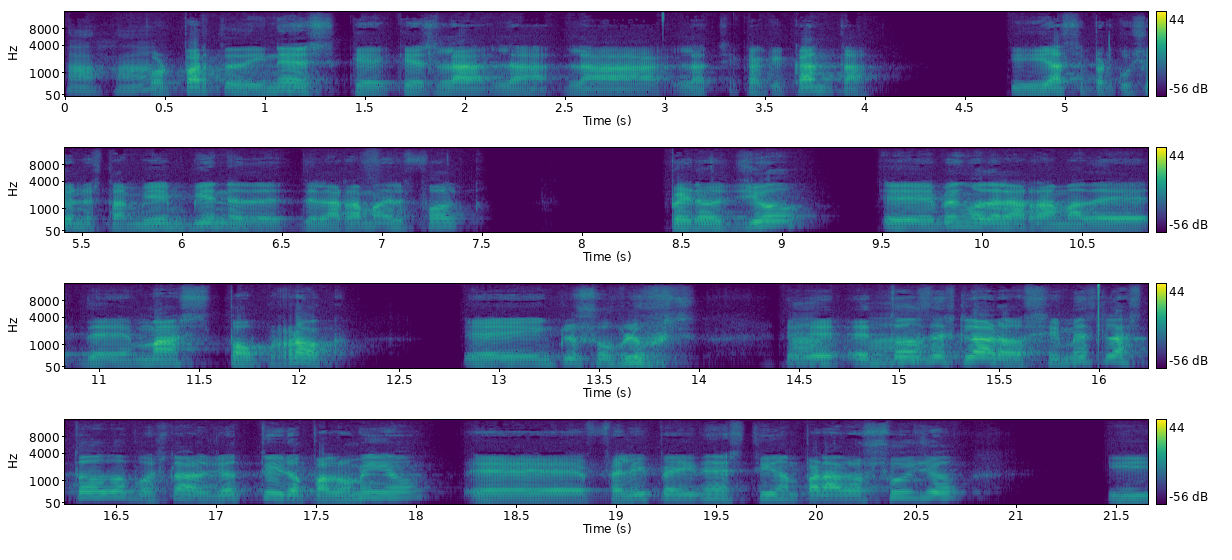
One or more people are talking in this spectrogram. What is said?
Ajá. por parte de Inés, que, que es la, la- la- la chica que canta y hace percusiones también, viene de, de la rama del folk, pero yo eh, vengo de la rama de, de más pop rock, eh, incluso blues. Eh, entonces, claro, si mezclas todo, pues claro, yo tiro para lo mío, Felipe e Inés tiran para lo suyo. Y,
